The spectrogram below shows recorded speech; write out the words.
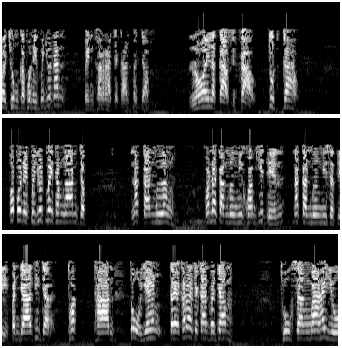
ประชุมกับพลเอกประยุทธ์นั้น เป็นข้าราชการประจำร้อยละเก้าสิบเก้าจุดเก้าเพราะพลเอกประยุทธ์ไม่ทำงานกับนักการเมือง เพราะนักการเมืองมีความคิดเห็น นักการเมืองมีสติปัญญาที่จะทด ทาน โต้แย้ง แต่ข้าราชการประจำถูกสั่งมาให้อยู่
